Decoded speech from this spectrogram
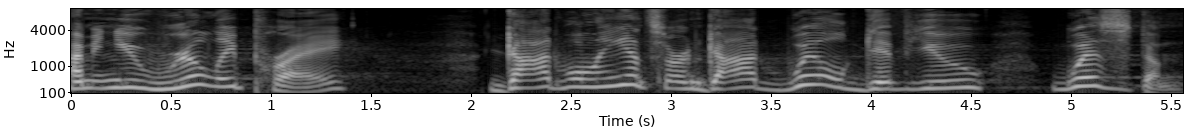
I mean, you really pray, God will answer and God will give you wisdom.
